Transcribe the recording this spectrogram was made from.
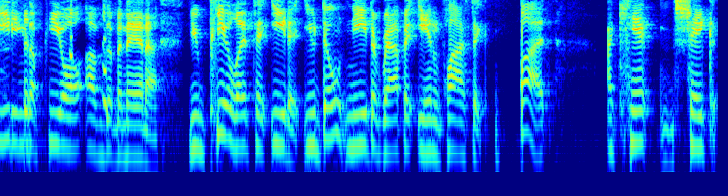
eating the peel of the banana. You peel it to eat it. You don't need to wrap it in plastic. But I can't shake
